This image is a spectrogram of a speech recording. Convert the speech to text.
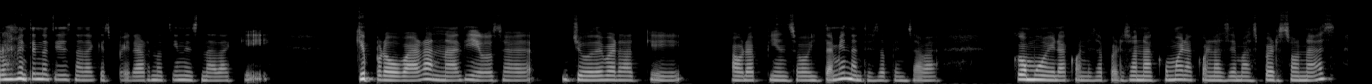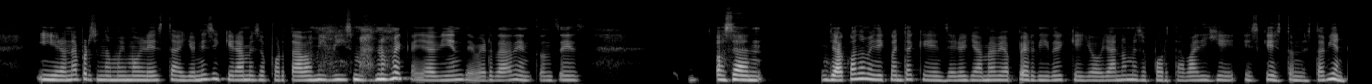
realmente no tienes nada que esperar, no tienes nada que que probar a nadie. O sea, yo de verdad que ahora pienso, y también antes lo pensaba, cómo era con esa persona, cómo era con las demás personas, y era una persona muy molesta, yo ni siquiera me soportaba a mí misma, no me caía bien, de verdad. Entonces o sea, ya cuando me di cuenta que en serio ya me había perdido y que yo ya no me soportaba, dije: "Es que esto no está bien".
